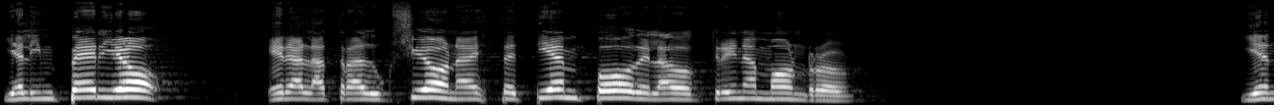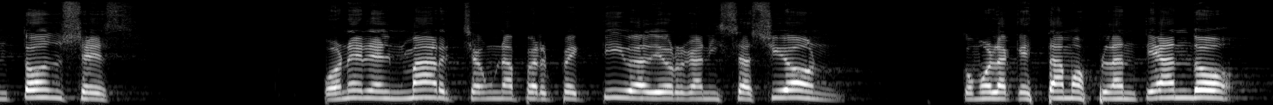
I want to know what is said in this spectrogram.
y el imperio era la traducción a este tiempo de la doctrina Monroe. Y entonces poner en marcha una perspectiva de organización como la que estamos planteando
